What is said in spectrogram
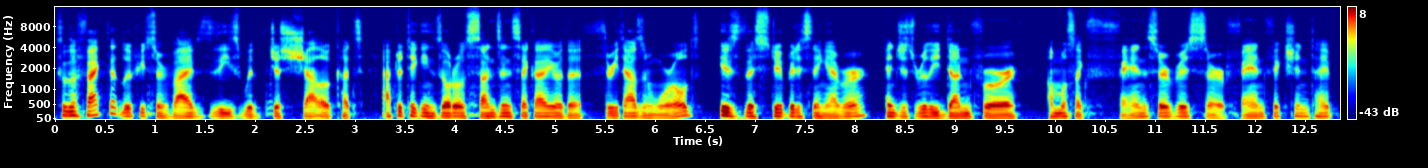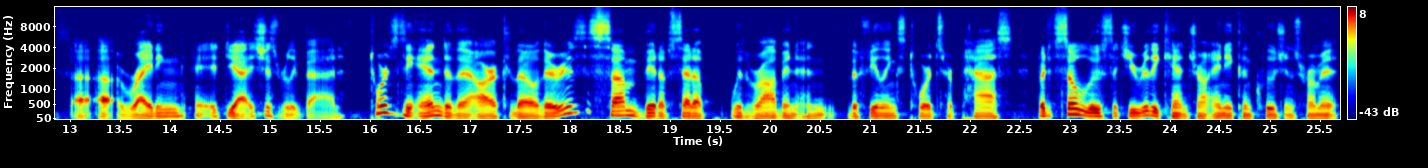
So the fact that Luffy survives these with just shallow cuts after taking Zoro's Sanzen Sekai or the 3000 Worlds is the stupidest thing ever and just really done for almost like fan service or fan fiction type uh, uh, writing. It, yeah, it's just really bad. Towards the end of the arc, though, there is some bit of setup with Robin and the feelings towards her past, but it's so loose that you really can't draw any conclusions from it.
